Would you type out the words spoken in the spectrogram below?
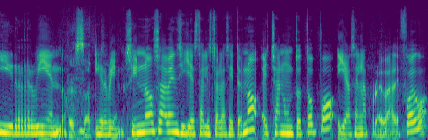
hirviendo. Exacto. Hirviendo. Si no saben si ya está listo el aceite o no, echan un totopo y hacen la prueba de fuego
